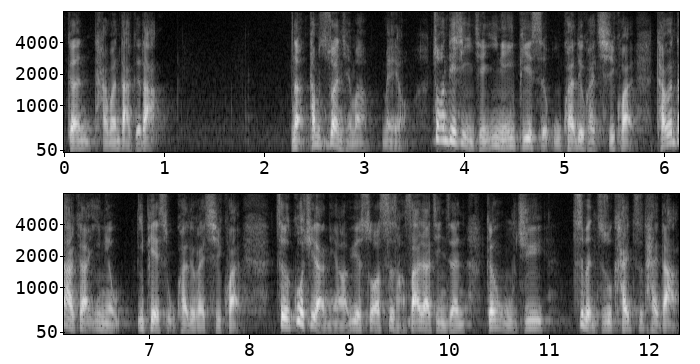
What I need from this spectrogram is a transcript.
跟台湾大哥大。那他们是赚钱吗？没有。中华电信以前一年 EPS 五块六块七块，台湾大概一年 EPS 五块六块七块。这个过去两年啊，因为受到市场杀价竞争跟五 G 资本支出开支太大，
